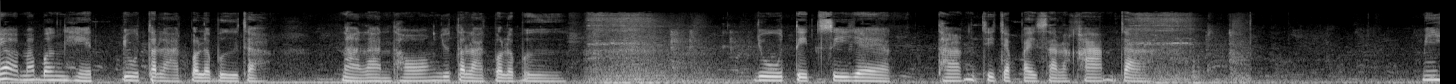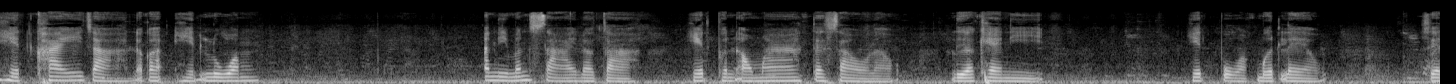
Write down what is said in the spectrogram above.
ย่ามาเบิงเห็ดอยู่ตลาดบรบือจ้ะหน้าลานท้องอยู่ตลาดบรบือ อยู่ติดซีแยกทางที่จะไปสารคามจ้ะ มีเห็ดไข่จ้ะแล้วก็เห็ดรวม อันนี้มันสายแล้วจ้ะเห็ดเพิ่นเอามาแต่เศร้าแล้ว เหลือแค่นี้เห็ดปวกเบิดแล้ว เสีย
